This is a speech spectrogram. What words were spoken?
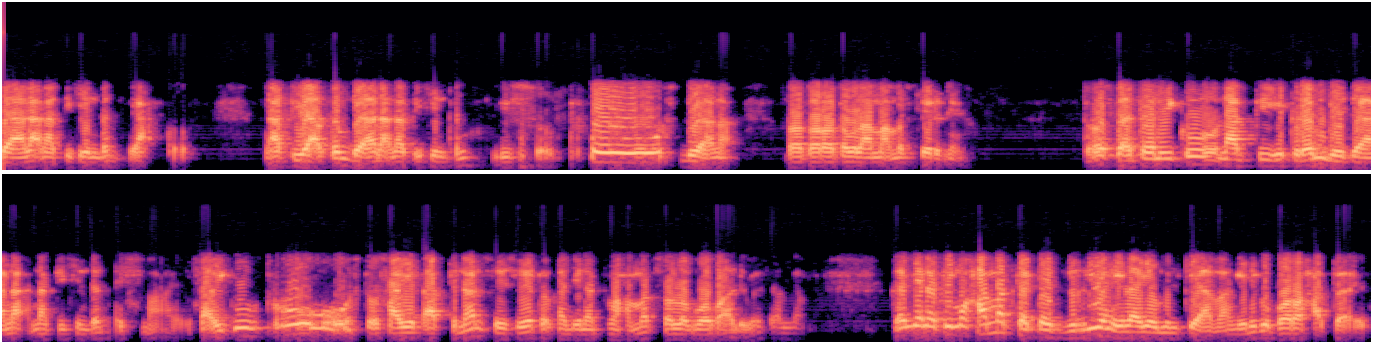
dia anak Nabi Sinten Yakub. Nabi Yakub dia anak Nabi Sinten Yusuf. Terus dia anak rata-rata ulama Mesir nih. Terus badan niku Nabi Ibrahim dia anak Nabi Sinten Ismail. Saiku terus tuh Sayyid Abdenan sesuai tuh kanjeng Nabi Muhammad Shallallahu Alaihi Wasallam. Kanjeng Nabi Muhammad kata zuriyah ila yaumil kiamah. Ini ku para habaib.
